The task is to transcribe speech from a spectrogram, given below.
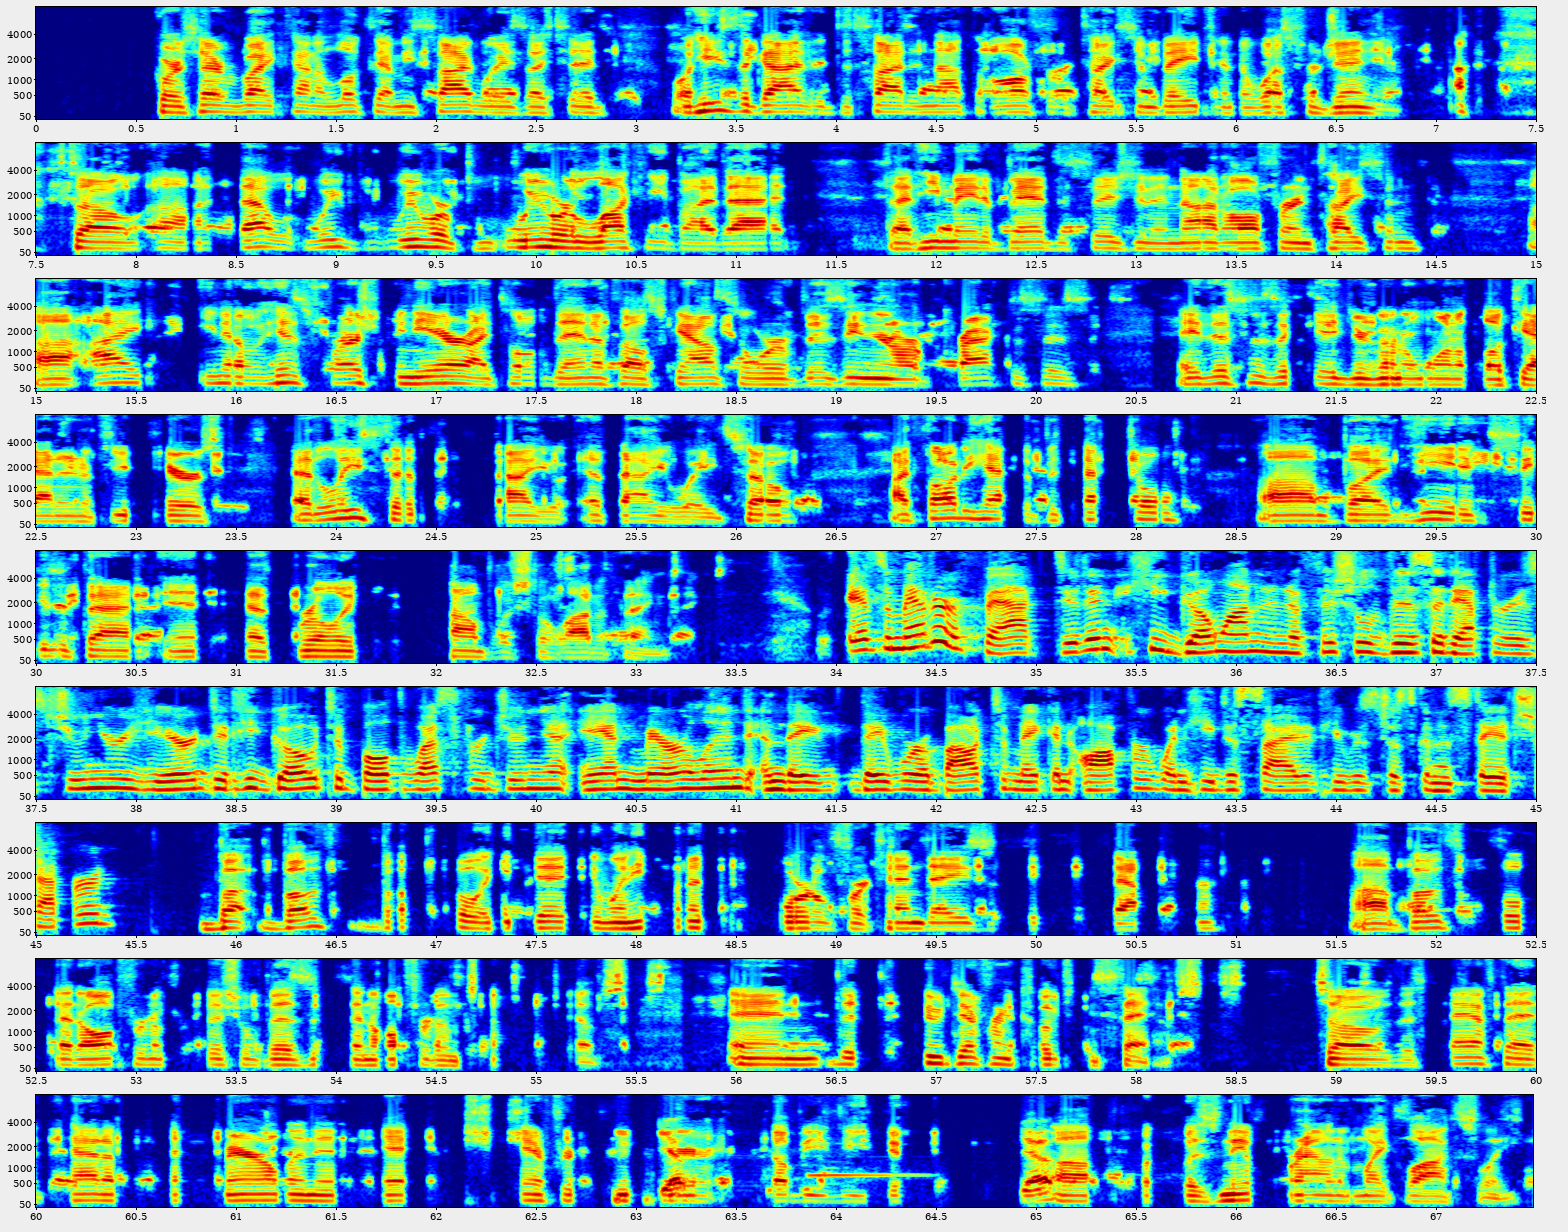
Of course, everybody kind of looked at me sideways. I said, "Well, he's the guy that decided not to offer Tyson Bagent in West Virginia." so uh, that we we were we were lucky by that that he made a bad decision and not offering Tyson. Uh, I, you know, his freshman year, I told the NFL scouts who were visiting our practices, "Hey, this is a kid you're going to want to look at in a few years, at least to evaluate." evaluate. So, I thought he had the potential. Um, but he exceeded that and has really accomplished a lot of things. As a matter of fact, didn't he go on an official visit after his junior year? Did he go to both West Virginia and Maryland, and they they were about to make an offer when he decided he was just going to stay at Shepherd? But both both he did when he went into the portal for ten days there. Uh, both schools had offered him official visits and offered him scholarships, and the, the, two different coaching staffs. So the staff that had him at Maryland and after yep. WVU yep. uh, was Neal Brown and Mike Locksley,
